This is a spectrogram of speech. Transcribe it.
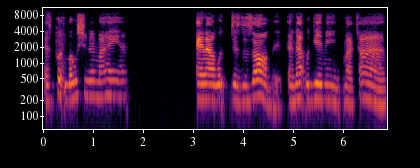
as put lotion in my hand and I would just dissolve it. And that would give me my time.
